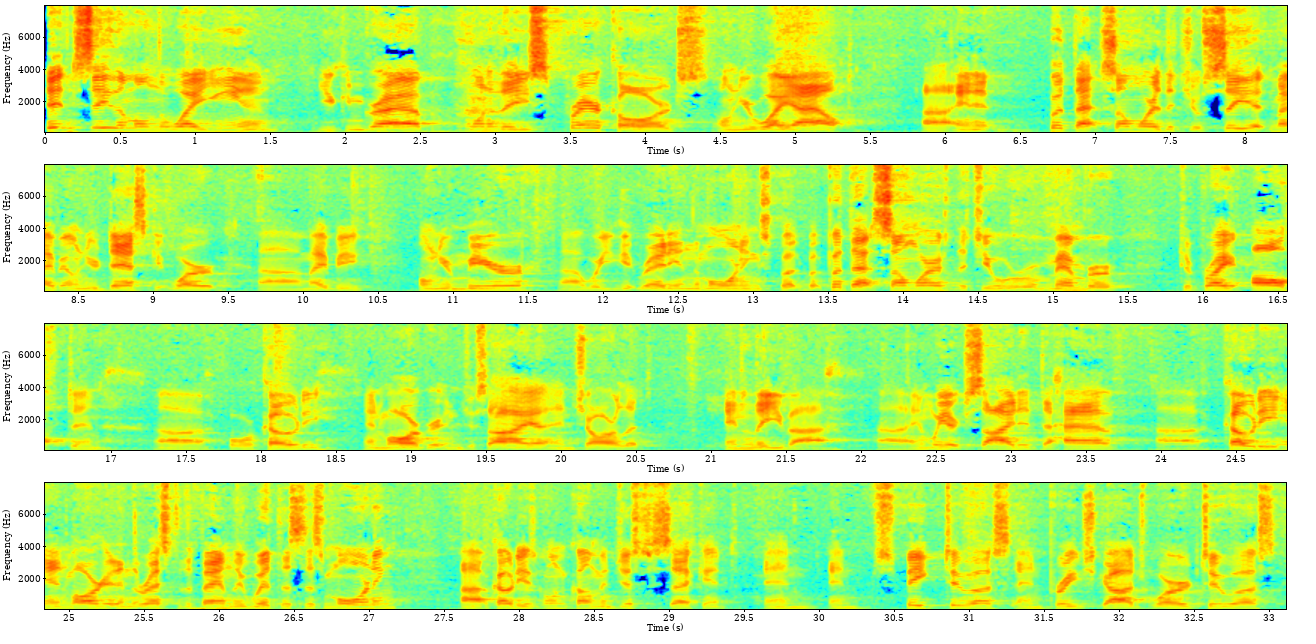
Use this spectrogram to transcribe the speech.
didn't see them on the way in, you can grab one of these prayer cards on your way out uh, and it, put that somewhere that you'll see it, maybe on your desk at work, uh, maybe on your mirror uh, where you get ready in the mornings. But, but put that somewhere that you will remember to pray often uh, for Cody and Margaret and Josiah and Charlotte and Levi. Uh, and we are excited to have uh, Cody and Margaret and the rest of the family with us this morning. Uh, Cody is going to come in just a second and, and speak to us and preach God's word to us.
